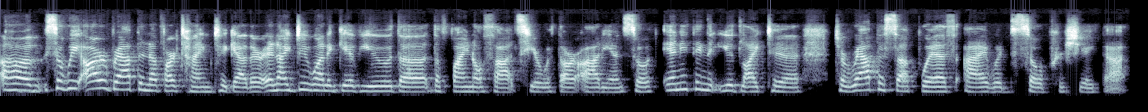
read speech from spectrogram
um, mm-hmm. so we are wrapping up our time together and i do want to give you the the final thoughts here with our audience so if anything that you'd like to to wrap us up with i would so appreciate that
